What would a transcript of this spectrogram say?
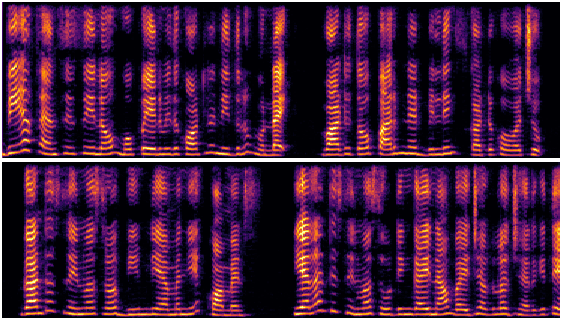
బిఎఫ్ఎన్సిసిలో ముప్పై ఎనిమిది కోట్ల నిధులు ఉన్నాయి. వాటితో పర్మనెంట్ బిల్డింగ్స్ కట్టుకోవచ్చు. Ganta Srinivasarao Bheemili MLA comments. ఎలాంటి సినిమా షూటింగ్ అయినా వైజాగ్లో జరిగితే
